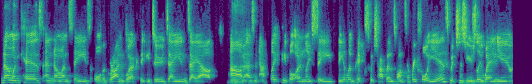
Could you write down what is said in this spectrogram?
No one cares, and no one sees all the grind work that you do day in day out. Um, as an athlete, people only see the Olympics, which happens once every four years, which is usually when you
